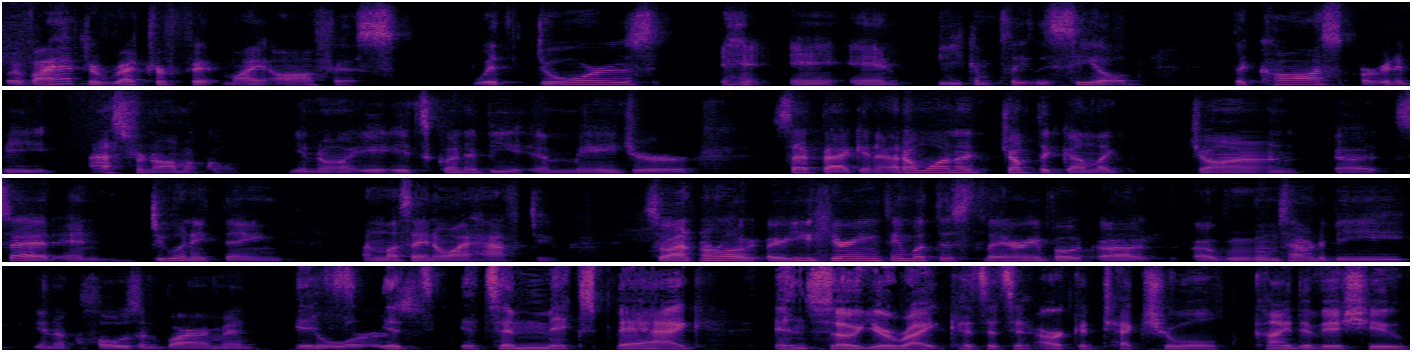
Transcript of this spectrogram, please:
But if I have to retrofit my office with doors and, and be completely sealed, the costs are going to be astronomical. You know, it, it's going to be a major setback, and I don't want to jump the gun like John uh, said and do anything unless I know I have to. So I don't know. Are you hearing anything about this, Larry? About uh, uh, rooms having to be in a closed environment, it's, doors? It's it's a mixed bag, and so you're right because it's an architectural kind of issue,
